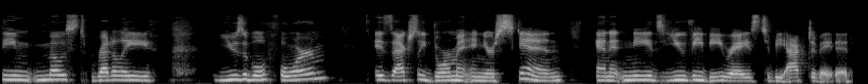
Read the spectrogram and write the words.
the most readily usable form is actually dormant in your skin and it needs UVB rays to be activated.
